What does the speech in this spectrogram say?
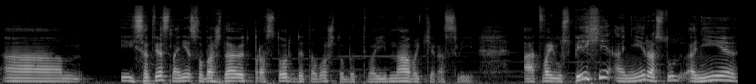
и, соответственно, они освобождают простор для того, чтобы твои навыки росли. А твои успехи, они растут, они,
